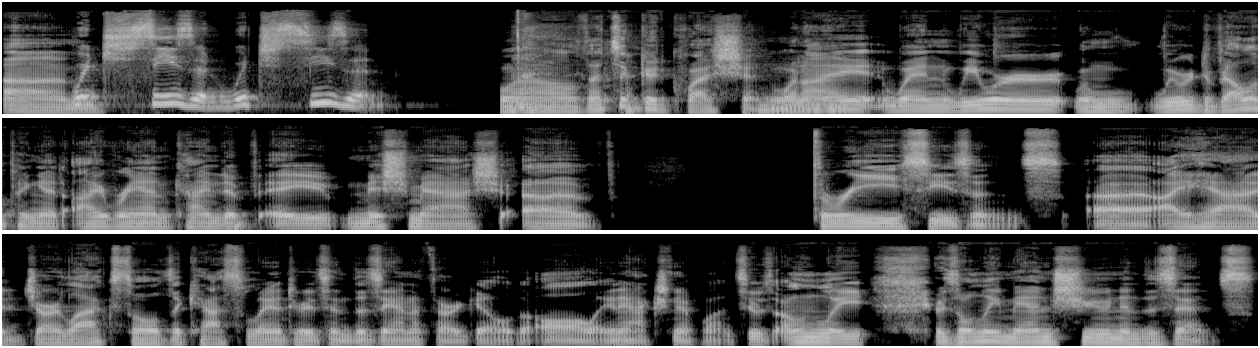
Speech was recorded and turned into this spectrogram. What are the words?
Um, Which season? Which season? Well, that's a good question. when I hmm. when we were when we were developing it, I ran kind of a mishmash of three seasons. Uh, I had Jarlaxle, the Cassalanters, and the Xanathar Guild all in action at once. It was only it was only Manshoon and the Zhents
